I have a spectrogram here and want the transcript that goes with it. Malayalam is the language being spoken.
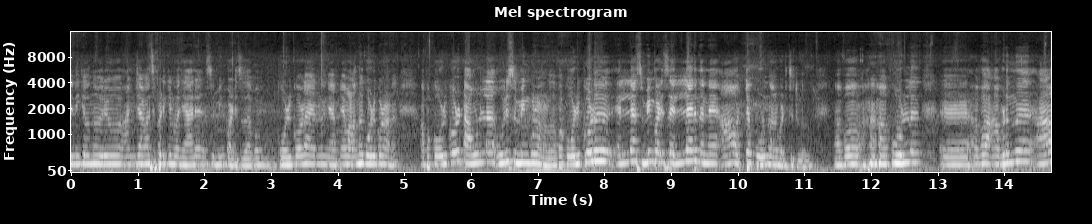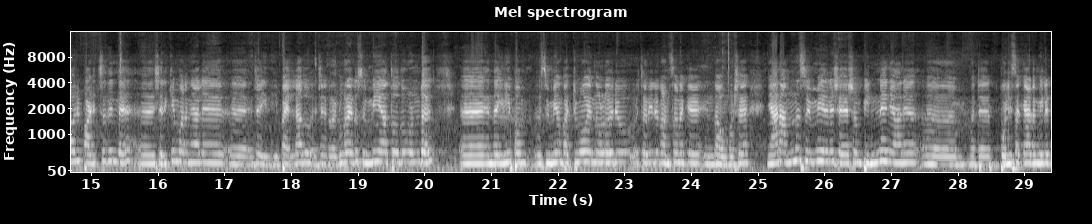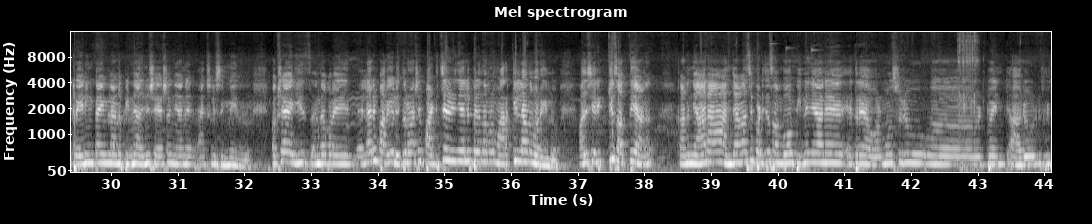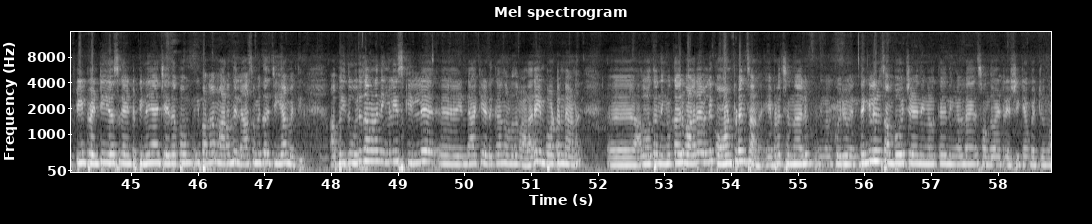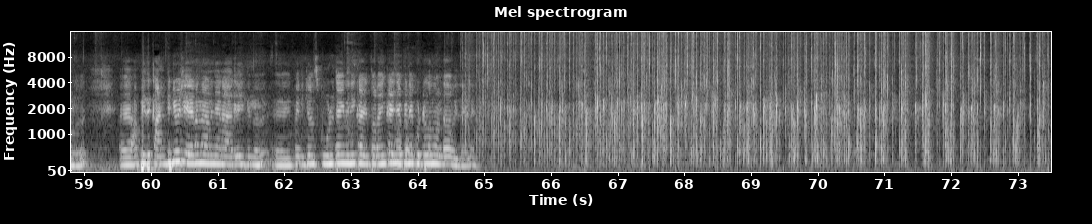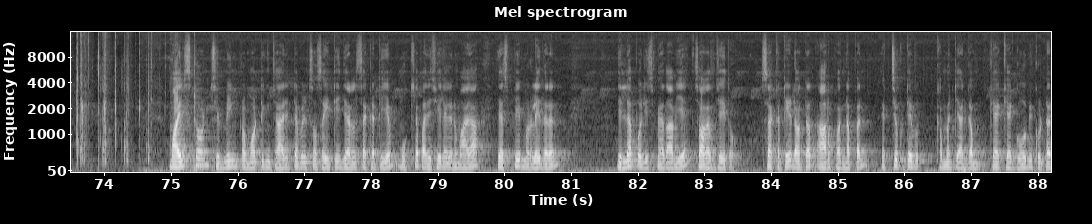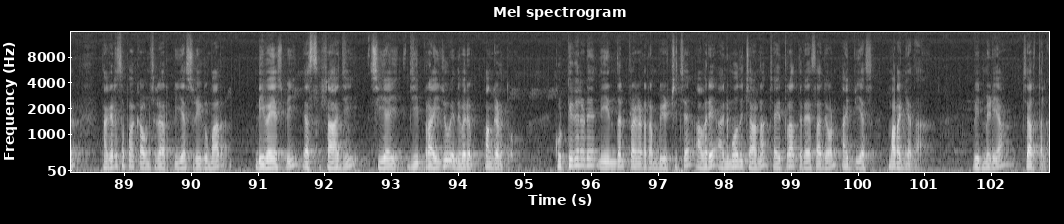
എനിക്ക് തോന്നുന്നു ഒരു അഞ്ചാം ക്ലാസ്സിൽ പഠിക്കുമ്പോൾ ഞാൻ സ്വിമ്മിങ് പഠിച്ചത്. അപ്പം കോഴിക്കോടായിരുന്നു ഞാൻ ഞാൻ വളർന്നത് കോഴിക്കോടാണ്. അപ്പോൾ കോഴിക്കോട് ടൗണിൽ ഒരു സ്വിമ്മിംഗ് പൂളാണുള്ളത് അപ്പോൾ കോഴിക്കോട് എല്ലാ സ്വിമ്മിംഗ് പഠിച്ച എല്ലാവരും തന്നെ ആ ഒറ്റ പൂളിൽ നിന്നാണ് പഠിച്ചിട്ടുള്ളത്. അപ്പോൾ ആ പൂളിൽ അപ്പോൾ അവിടുന്ന് ആ ഒരു പഠിച്ചതിന്റെ ശരിക്കും പറഞ്ഞാൽ ഇപ്പം എല്ലാ റെഗുലറായിട്ട് സ്വിം ചെയ്യാത്തത് കൊണ്ട് എന്താ ഇനിയിപ്പം സ്വിം ചെയ്യാൻ പറ്റുമോ എന്നുള്ളൊരു ചെറിയൊരു കൺസേൺ ഒക്കെ ഉണ്ടാവും. പക്ഷേ ഞാൻ അന്ന് സ്വിം ചെയ്തതിന് ശേഷം പിന്നെ ഞാൻ മറ്റേ പോലീസ് അക്കാഡമിയിൽ ട്രെയിനിങ് ടൈമിലാണ് പിന്നെ അതിന് ശേഷം ഞാൻ ആക്ച്വലി സ്വിം ചെയ്യുന്നത് പക്ഷേ ഈ എന്താ പറയുക എല്ലാവരും പറയുമല്ലോ ഇത്ര പ്രാവശ്യം പഠിച്ചു കഴിഞ്ഞാൽ പിന്നെ നമ്മൾ മറക്കില്ല എന്ന് പറയുമല്ലോ. അത് ശരിക്കും സത്യമാണ്. കാരണം ഞാൻ ആ അഞ്ചാം ക്ലാസ്സിൽ പഠിച്ച സംഭവം പിന്നെ ഞാൻ എത്രയാ ഓൾമോസ്റ്റ് ഒരു ട്വന്റി ഒരു ഫിഫ്റ്റീൻ ട്വന്റി ഇയേഴ്സ് കഴിഞ്ഞിട്ട് പിന്നെ ഞാൻ ചെയ്തപ്പം ഈ പറഞ്ഞാൽ മറന്നില്ല. ആ സമയത്ത് അത് ചെയ്യാൻ പറ്റി. അപ്പോൾ ഇത് ഒരു തവണ നിങ്ങൾ ഈ സ്കില്ല് ഉണ്ടാക്കിയെടുക്കുക എന്നുള്ളത് വളരെ ഇമ്പോർട്ടന്റ് ആണ്. അതുപോലെ തന്നെ നിങ്ങൾക്ക് ഒരു വളരെ വലിയ കോൺഫിഡൻസ് ആണ്. എവിടെ ചെന്നാലും നിങ്ങൾക്കൊരു എന്തെങ്കിലും ഒരു സംഭവിച്ചു കഴിഞ്ഞാൽ നിങ്ങൾക്ക് നിങ്ങളുടെ സ്വന്തമായിട്ട് രക്ഷിക്കാൻ പറ്റും എന്നുള്ളത്. അപ്പോൾ ഇത് കണ്ടിന്യൂ ചെയ്യണം എന്നാണ് ഞാൻ ആഗ്രഹിക്കുന്നത്. ഇപ്പം എനിക്ക് സ്കൂൾ ടൈം ഇനി തുടങ്ങി കഴിഞ്ഞാൽ പിന്നെ കുട്ടികളൊന്നും ഉണ്ടാവില്ല അല്ലേ? Milestone swimming promoting charitable society general സെക്രട്ടറിയും മുഖ്യ പരിശീലകനുമായ എസ് പി മുരളീധരൻ ജില്ലാ പോലീസ് മേധാവിയെ സ്വാഗതം ചെയ്തു. Secretary doctor R Ponnappan executive committee അംഗം കെ കെ ഗോപിക്കുട്ടൻ നഗരസഭാ councillor P S Sreekumar DYSP S Shaji C I G Praiju എന്നിവരും പങ്കെടുത്തു. കുട്ടികളുടെ നീന്തൽ പ്രകടനം വീക്ഷിച്ച് അവരെ അനുമോദിച്ചാണ് Chaitra Teresa John I P S മടങ്ങിയത്. Bin Media Cherthala.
